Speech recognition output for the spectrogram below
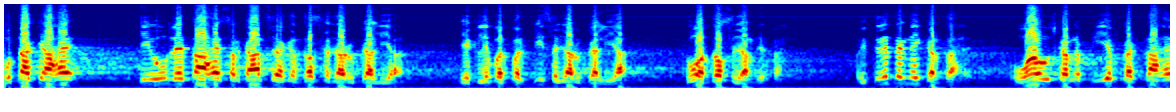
होता क्या है कि वो लेता है सरकार से अगर दस हज़ार रुपया लिया, एक लेबर पर बीस हज़ार रुपया लिया तो वह दस हज़ार देता है। इतने तक नहीं करता है। वह उसका न पीएफ कटता है,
